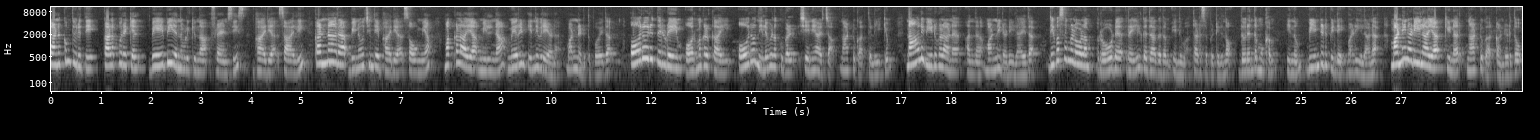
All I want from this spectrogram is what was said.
കണക്കും തുരുത്തി കളപ്പുരയ്ക്കൽ ബേബി എന്ന് വിളിക്കുന്ന ഫ്രാൻസിസ് ഭാര്യ സാലി കണ്ണാറ ബിനോജിന്റെ ഭാര്യ സൗമ്യ മക്കളായ മിൽന മെറിൻ എന്നിവരെയാണ് മണ്ണെടുത്തു പോയത്. ഓരോരുത്തരുടെയും ഓർമ്മകൾക്കായി ഓരോ നിലവിളക്കുകൾ ശനിയാഴ്ച നാട്ടുകാർ തെളിയിക്കും. നാല് വീടുകളാണ് അന്ന് മണ്ണിനടിയിലായത്. ദിവസങ്ങളോളം റോഡ് റെയിൽ ഗതാഗതം എന്നിവ തടസ്സപ്പെട്ടിരുന്നു. ദുരന്തമുഖം ഇന്നും വീണ്ടെടുപ്പിന്റെ വഴിയിലാണ്. മണ്ണിനടിയിലായ കിണർ നാട്ടുകാർ കണ്ടെടുത്തു.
